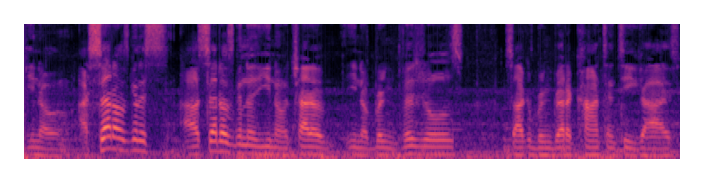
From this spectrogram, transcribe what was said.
you know, I said I was gonna, I said I was gonna, you know, try to, you know, bring visuals so I could bring better content to you guys,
